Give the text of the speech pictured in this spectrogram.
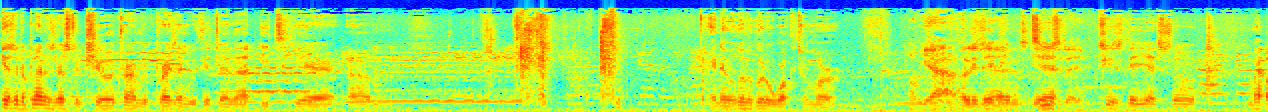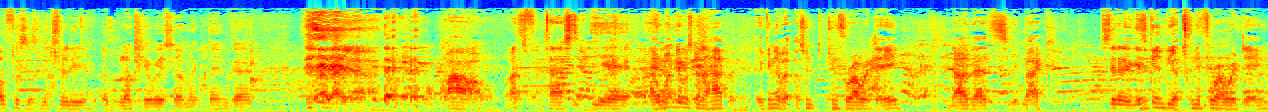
yeah. So the plan is just to chill, try and be present with each other, eat here, um, and then we're gonna go to work tomorrow. Oh yeah. Holiday Shit. ends yeah, Tuesday. Tuesday, yes. so my office is literally a block away. So I'm like, thank God. Yeah. wow, that's fantastic. Yeah. I wonder what's gonna happen. Are you gonna have a 24 hour day now that you're back? Say that Is it gonna be a 24 hour day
